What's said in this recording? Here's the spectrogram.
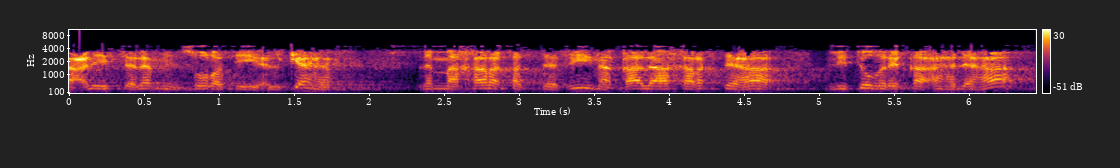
عليه السلام من سورة الكهف. لما خرق السفينة قال خرقتها لتغرق أهلها.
